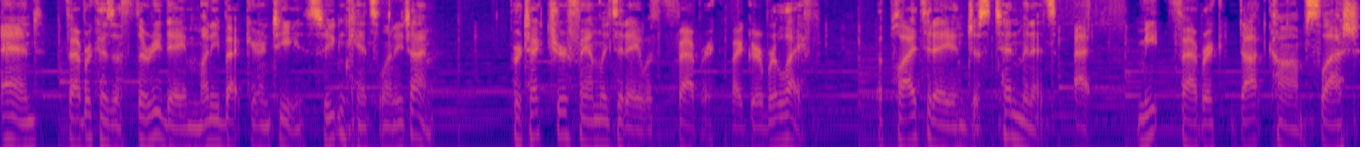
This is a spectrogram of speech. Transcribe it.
And Fabric has a 30 day money back guarantee, so you can cancel anytime. Protect your family today with Fabric by Gerber Life. Apply today in just 10 minutes at meetfabric.com slash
